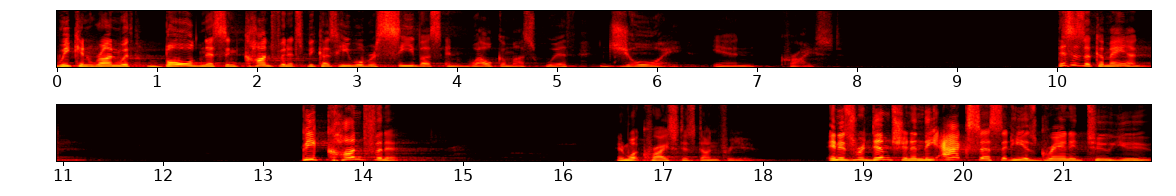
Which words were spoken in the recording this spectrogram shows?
we can run with boldness and confidence because He will receive us and welcome us with joy in Christ. This is a command. Be confident in what Christ has done for you in his redemption and the access that he has granted to you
